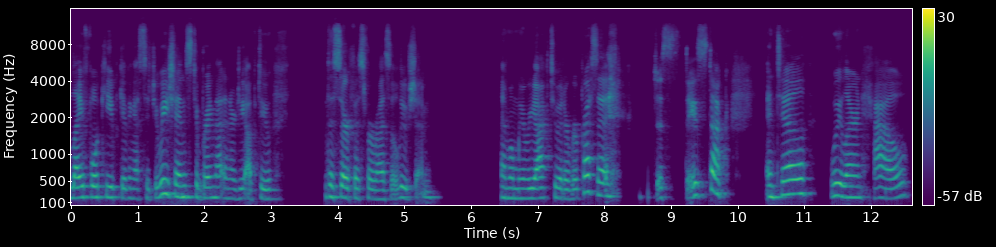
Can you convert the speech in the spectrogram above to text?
life will keep giving us situations to bring that energy up to the surface for resolution. And when we react to it or repress it, it just stays stuck until we learn how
